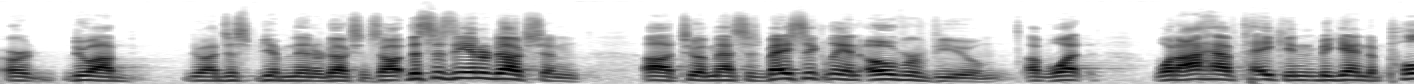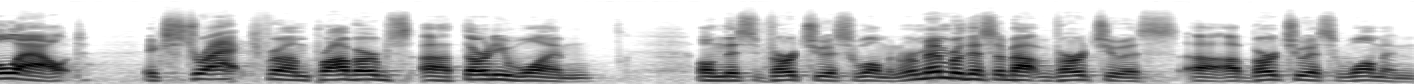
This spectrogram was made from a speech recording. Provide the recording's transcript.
or do I, do I just give him the introduction? So this is the introduction uh, to a message, basically an overview of what, what I have taken, began to pull out, extract from Proverbs uh, 31 on this virtuous woman. Remember this about virtuous, uh, a virtuous woman.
